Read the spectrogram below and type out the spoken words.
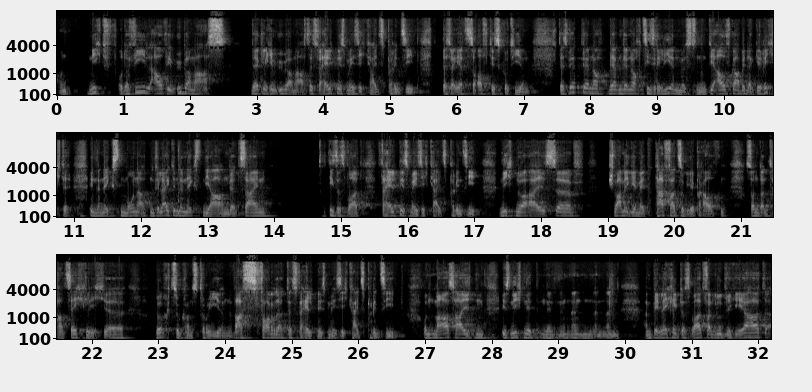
und nicht oder viel auch im Übermaß, wirklich im Übermaß, das Verhältnismäßigkeitsprinzip, das wir jetzt so oft diskutieren. Das wird wir noch, werden wir noch ziselieren müssen. Und die Aufgabe der Gerichte in den nächsten Monaten, vielleicht in den nächsten Jahren wird sein, dieses Wort Verhältnismäßigkeitsprinzip nicht nur als äh, schwammige Metapher zu gebrauchen, sondern tatsächlich äh, durchzukonstruieren. Was fordert das Verhältnismäßigkeitsprinzip? Und Maß halten ist nicht ein, belächeltes Wort von Ludwig Erhard äh,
